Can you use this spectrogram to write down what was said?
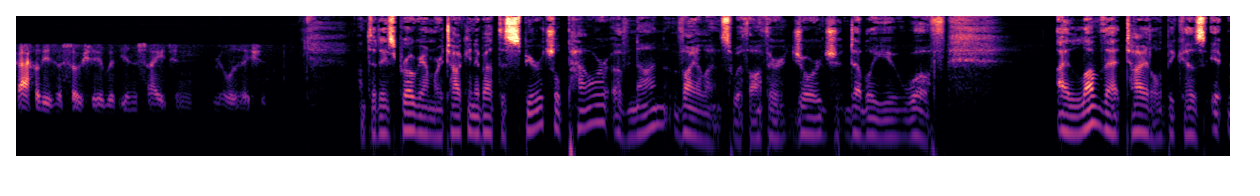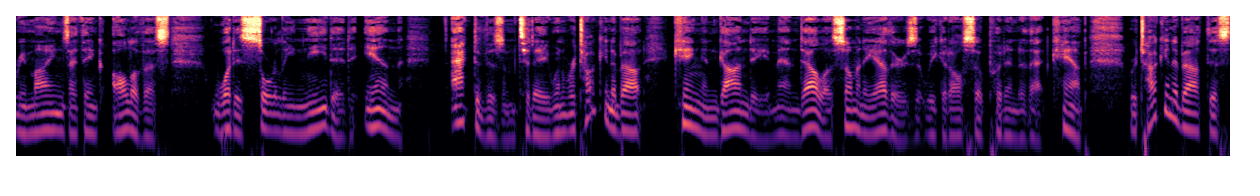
faculties associated with insight and realization. On today's program, we're talking about the spiritual power of nonviolence with author George W. Wolfe. I love that title because it reminds, I think, all of us what is sorely needed in activism today when we're talking about King and Gandhi, Mandela, so many others that we could also put into that camp. We're talking about this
